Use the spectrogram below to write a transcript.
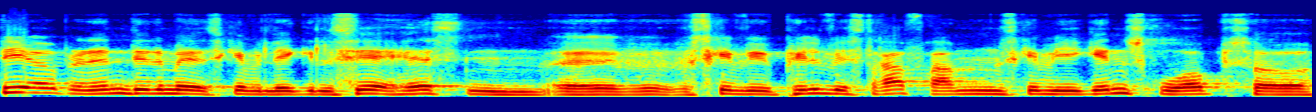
Det er jo blandt andet det der med, skal vi legalisere hesten, øh, skal vi pille ved straframmen, skal vi igen skrue op, så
